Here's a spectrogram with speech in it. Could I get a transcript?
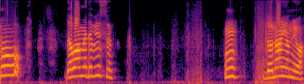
No. Devam edebilirsin. Hı. Döner yanıyor.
